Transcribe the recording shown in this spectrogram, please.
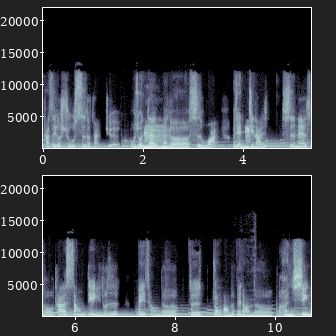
它是一个舒适的感觉。我说你在那个室外，嗯、而且你进来室内的时候，它的商店也都是。非常的，就是装潢的非常的很新，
